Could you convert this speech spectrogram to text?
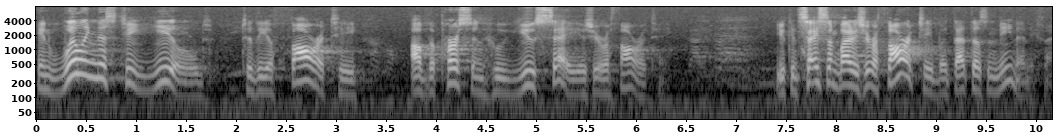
in willingness to yield to the authority of the person who you say is your authority. You can say somebody's your authority, but that doesn't mean anything.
